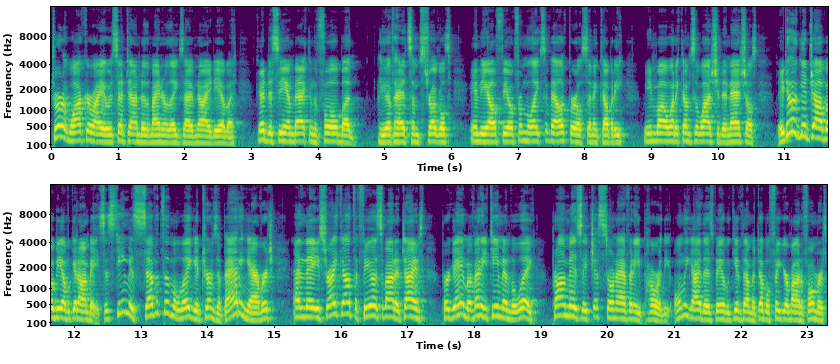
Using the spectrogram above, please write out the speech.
Jordan Walker, why he was sent down to the minor leagues, I have no idea, but good to see him back in the fold. But you have had some struggles in the outfield from the likes of Alec Burleson and company. Meanwhile, when it comes to Washington Nationals, they do a good job of being able to get on base. This team is seventh in the league in terms of batting average, and they strike out the fewest amount of times per game of any team in the league. Problem is, they just don't have any power. The only guy that's been able to give them a double figure amount of homers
